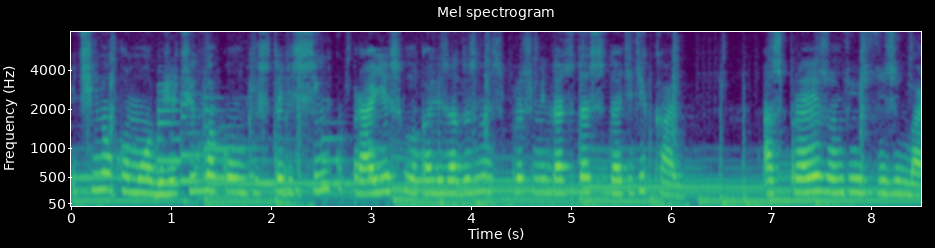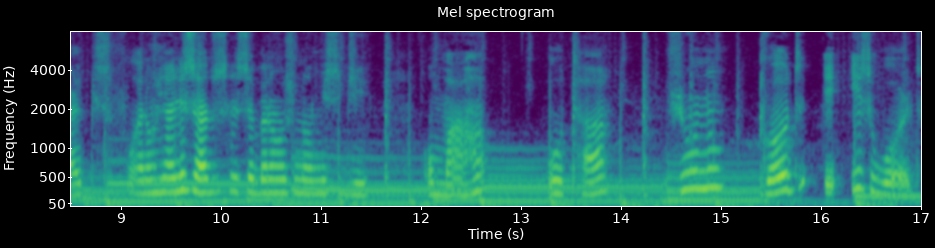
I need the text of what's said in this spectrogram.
e tinham como objetivo a conquista de cinco praias localizadas nas proximidades da cidade de Caio. As praias onde os desembarques foram realizados receberam os nomes de Omaha, Utah, Juno God is Word.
